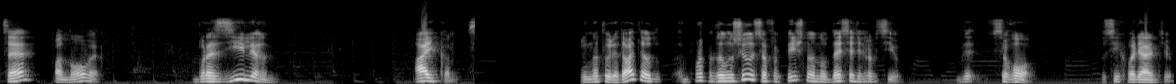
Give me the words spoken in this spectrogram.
Це, панове. Бразиліан. Айкон. В натурі, давайте просто залишилося фактично ну, 10 гравців. Де, всього. усіх варіантів.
